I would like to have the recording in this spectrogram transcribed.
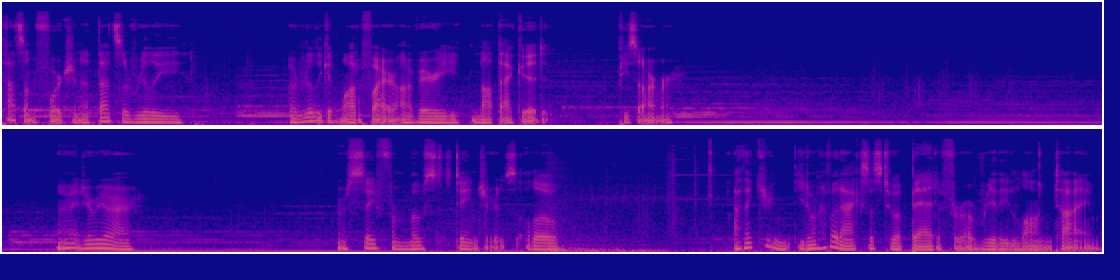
That's unfortunate. That's a really, a really good modifier on a very not that good piece of armor. Alright, here we are. We're safe from most dangers, although I think you're you don't have an access to a bed for a really long time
